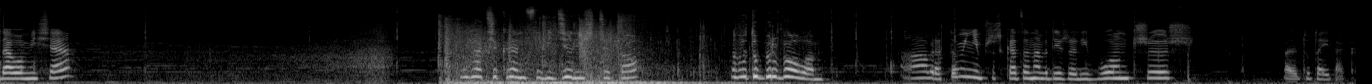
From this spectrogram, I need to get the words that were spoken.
Udało mi się. Ja cię kręcę, widzieliście to? Nawet oberwałam. Dobra, to mi nie przeszkadza, nawet jeżeli włączysz. Ale tutaj tak.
